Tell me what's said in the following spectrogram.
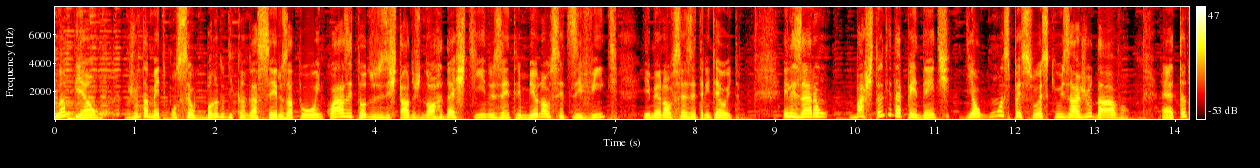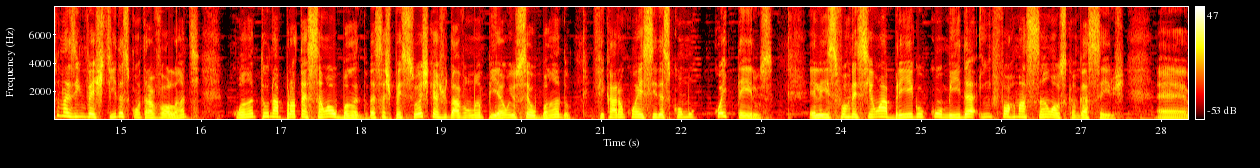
Lampião, juntamente com seu bando de cangaceiros, atuou em quase todos os estados nordestinos entre 1920 e 1938. Eles eram bastante dependentes de algumas pessoas que os ajudavam, é, tanto nas investidas contra volante quanto na proteção ao bando. Essas pessoas que ajudavam Lampião e o seu bando ficaram conhecidas como coiteiros. Eles forneciam abrigo, comida e informação aos cangaceiros. É,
